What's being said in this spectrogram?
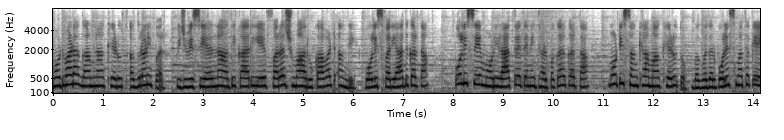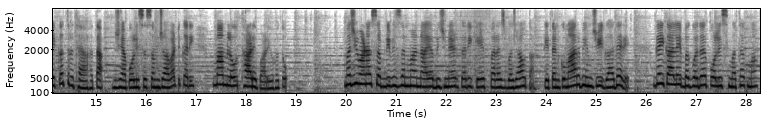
મોઢવાડા ગામના ખેડૂત અગ્રણી પર પીજીવીસીએલના અધિકારીએ ફરજમાં રૂકાવટ અંગે પોલીસ ફરિયાદ કરતા પોલીસે મોડી રાત્રે તેની ધરપકડ કરતા મોટી સંખ્યામાં ખેડૂતો બગવદર પોલીસ મથકે એકત્ર થયા હતા, જ્યાં પોલીસે સમજાવટ કરી મામલો થાળે પાડ્યો હતો. મજીવાણા સબ ડિવિઝનમાં નાયબ ઇજનેર તરીકે ફરજ બજાવતા કેતનકુમાર ભીમજી ગાધેરે ગઈકાલે બગવદર પોલીસ મથકમાં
